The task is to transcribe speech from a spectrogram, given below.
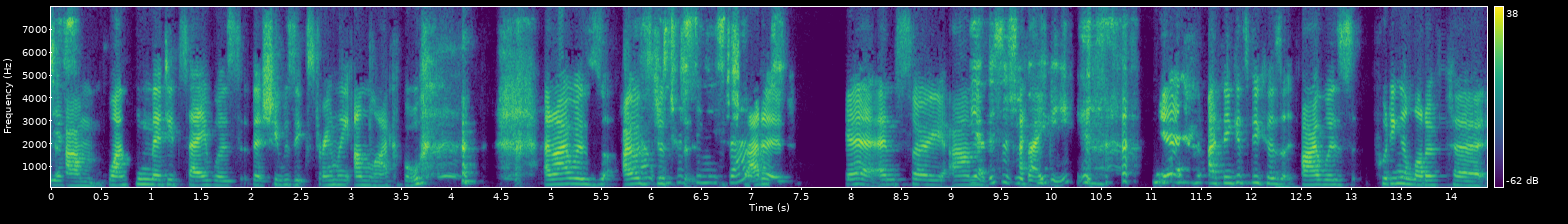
yes. um, one thing they did say was that she was extremely unlikable, and I was I was How just shattered. Yeah, and so um, yeah, this is your I baby. Think, yeah, I think it's because I was putting a lot of her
